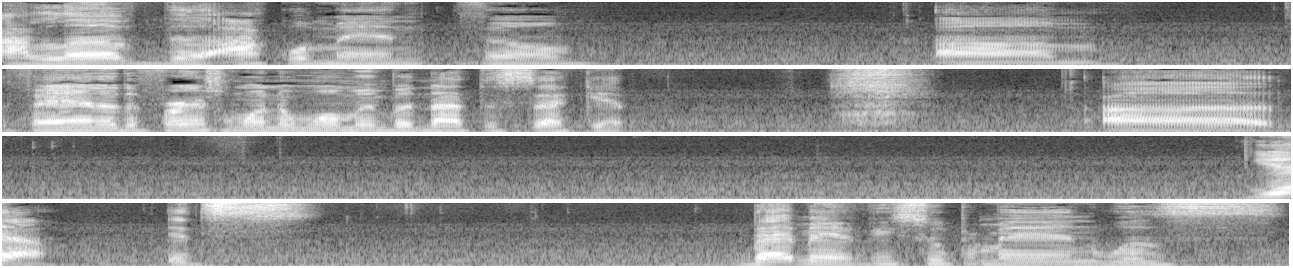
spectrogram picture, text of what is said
I love the Aquaman film. Um, the fan of the first Wonder Woman, but not the second. Uh, yeah, it's Batman v Superman was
